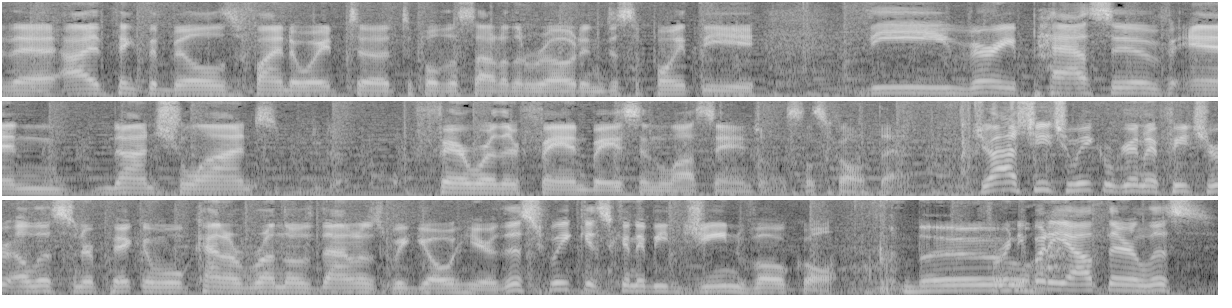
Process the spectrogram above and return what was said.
the, I think the Bills find a way to, to pull this out on the road and disappoint the the very passive and nonchalant fair weather fan base in Los Angeles. Let's call it that. Josh, each week we're going to feature a listener pick, and we'll kind of run those down as we go here. This week it's going to be Gene Vogel. Boo. For anybody out there listen.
